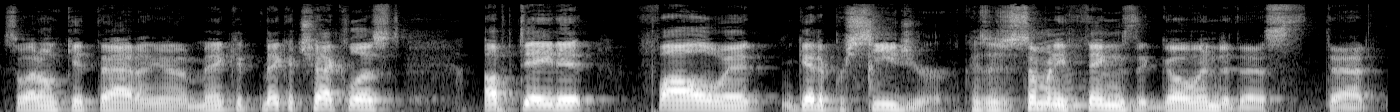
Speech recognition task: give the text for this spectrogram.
so I don't get that. You know, make it make a checklist, update it, follow it, get a procedure because there's so many things that go into this that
